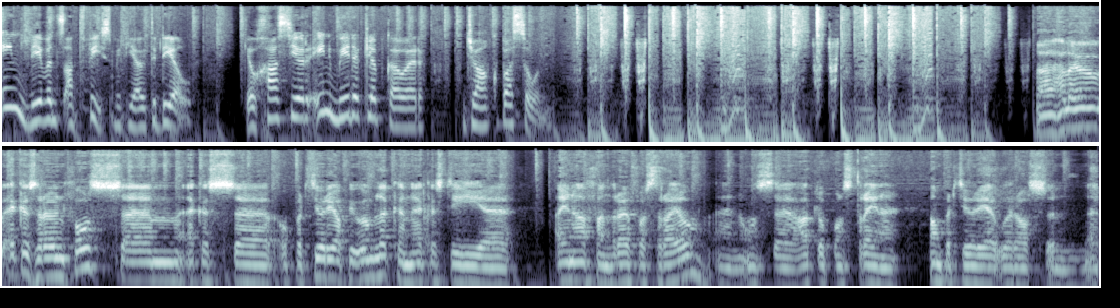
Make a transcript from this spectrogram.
en lewensadvies met jou te deel. Jou gasheer en mede-klipkouer, Jacques Basson. Uh hallo, ek is Roan Vos. Ehm um, ek is uh op Pretoria op die oomblik en ek is die uh eienaar van Rovos Rail en ons uh, hardloop ons treine van Pretoria oral in uh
